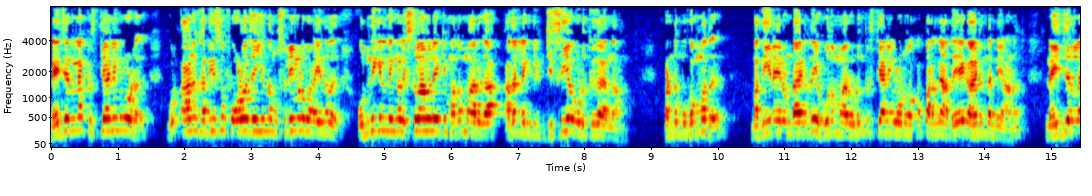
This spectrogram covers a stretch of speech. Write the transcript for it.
നൈജറിലെ ക്രിസ്ത്യാനികളോട് ഖുർആാനും ഹദീസും ഫോളോ ചെയ്യുന്ന മുസ്ലിങ്ങൾ പറയുന്നത് ഒന്നുകിൽ നിങ്ങൾ ഇസ്ലാമിലേക്ക് മതം മാറുക അതല്ലെങ്കിൽ ജിസിയ കൊടുക്കുക എന്നാണ്. പണ്ട് മുഹമ്മദ് മദീനയിലുണ്ടായിരുന്ന യഹൂദന്മാരോടും ക്രിസ്ത്യാനികളോടും ഒക്കെ പറഞ്ഞ അതേ കാര്യം തന്നെയാണ് നൈജറിലെ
